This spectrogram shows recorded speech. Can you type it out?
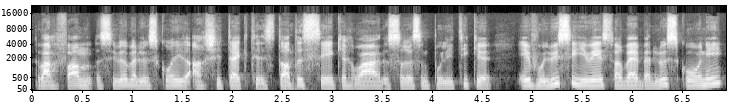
waarvan Silvio Berlusconi de architect is. Dat is zeker waar. Dus er is een politieke evolutie geweest waarbij Berlusconi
